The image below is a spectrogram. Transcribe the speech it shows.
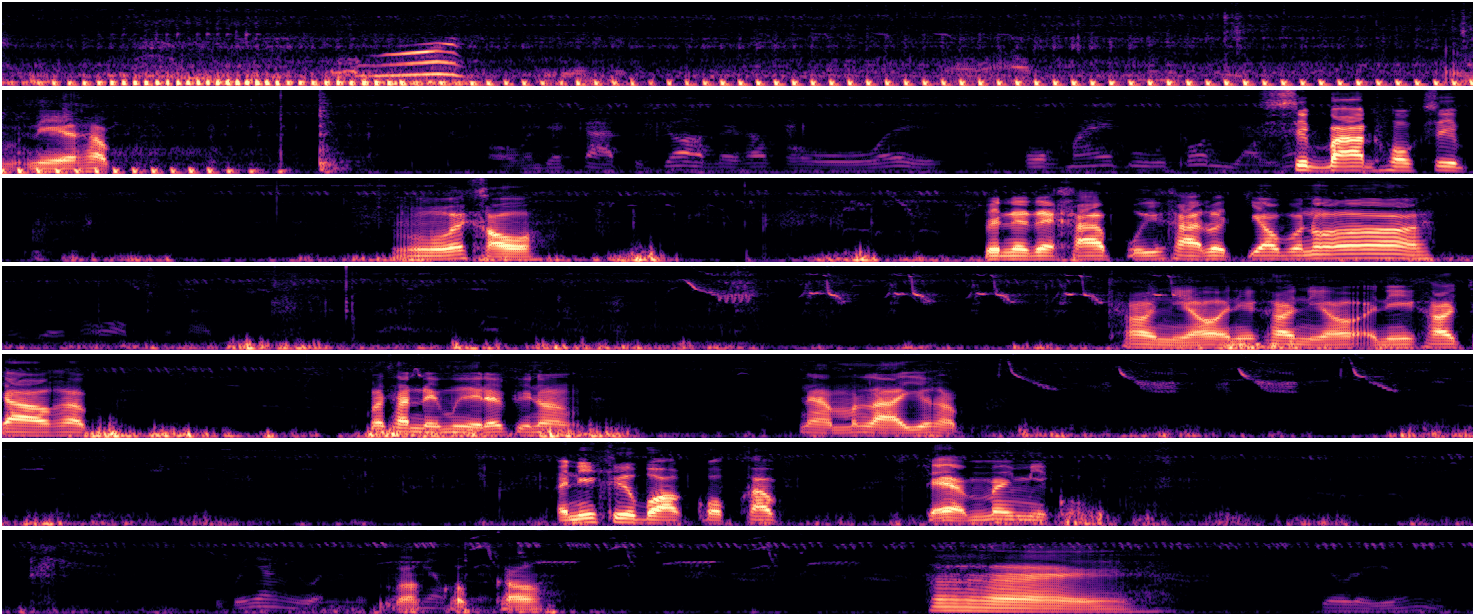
นี่ครับโอ้บรรยากาศสุดยอดเลยครับ โอ้ยปลูกไม้กูต้นใหญ่มากสิบบาทหกสิบโอ้ยเขา เป็นอะไรค่าปุ๋ยค่ารถเกี่ยวบ่เนาะ ข้าวเหนียว อันนี้ข้าวเหนียว อันนี้ข้าวเจ้าครับประท่านในมือแล้วพี่น้องน้ำมันหลายอยู่ครับอันนี้คือบ่อกบครับ แต่ไม่มีกบกูก็ย่างอยู่วันเลยบอกกบเก่าเฮ้ย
